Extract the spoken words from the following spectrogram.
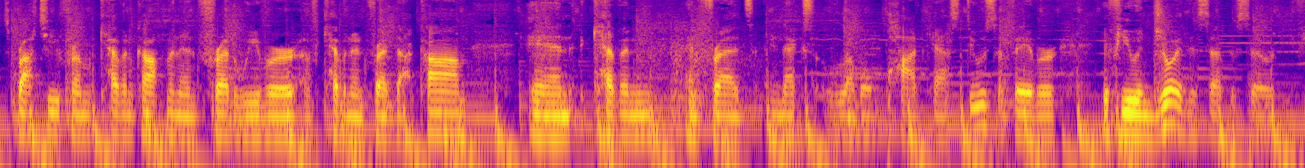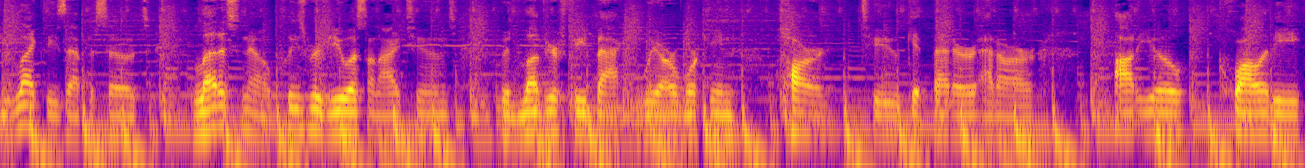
is brought to you from Kevin Kaufman and Fred Weaver of kevinandfred.com and Kevin and Fred's Next Level podcast. Do us a favor if you enjoy this episode, if you like these episodes, let us know. Please review us on iTunes. We'd love your feedback. We are working hard to get better at our audio quality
